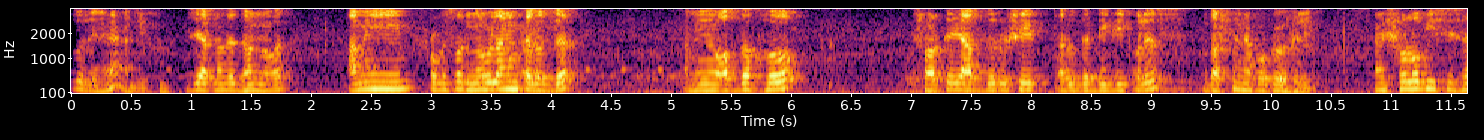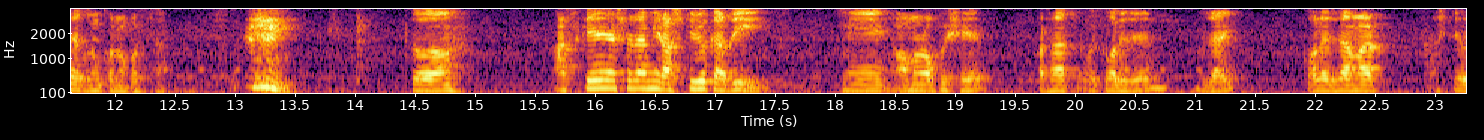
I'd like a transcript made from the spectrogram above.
হ্যাঁ? জি আপনাদের ধন্যবাদ। আমি প্রফেসর নুরুল আমিন তালুকদার। আমি অধ্যক্ষ সরকারি আব্দুর রশিদ তালুকদার ডিগ্রি কলেজ দশমিনা পটুয়াখালী। আমি ষোলো বিসিসি একজন কর্মকর্তা। তো আজকে আসলে আমি রাষ্ট্রীয় কাজেই আমি আমার অফিসে অর্থাৎ ওই কলেজে যাই। কলেজে আমার রাষ্ট্রীয়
